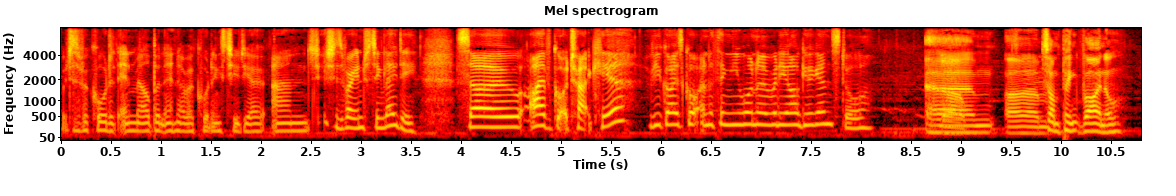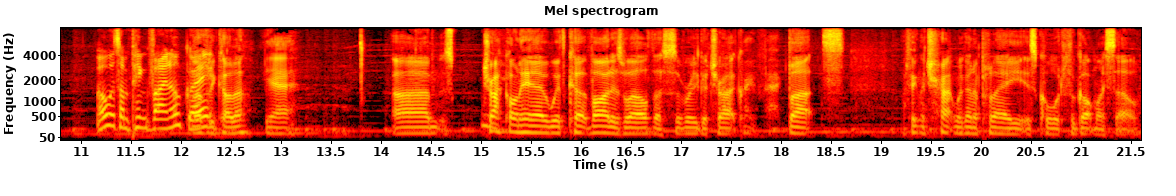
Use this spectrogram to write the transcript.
which is recorded in Melbourne in her recording studio, and she's a very interesting lady. So I've got a track here. Have you guys got anything you want to really argue against, or um, Um, some pink vinyl. Oh, it's on pink vinyl, Great. lovely colour. Yeah. Um, there's a track on here with Kurt Vile as well. That's a really good track. Great fact. But I think the track we're going to play is called Forgot Myself.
